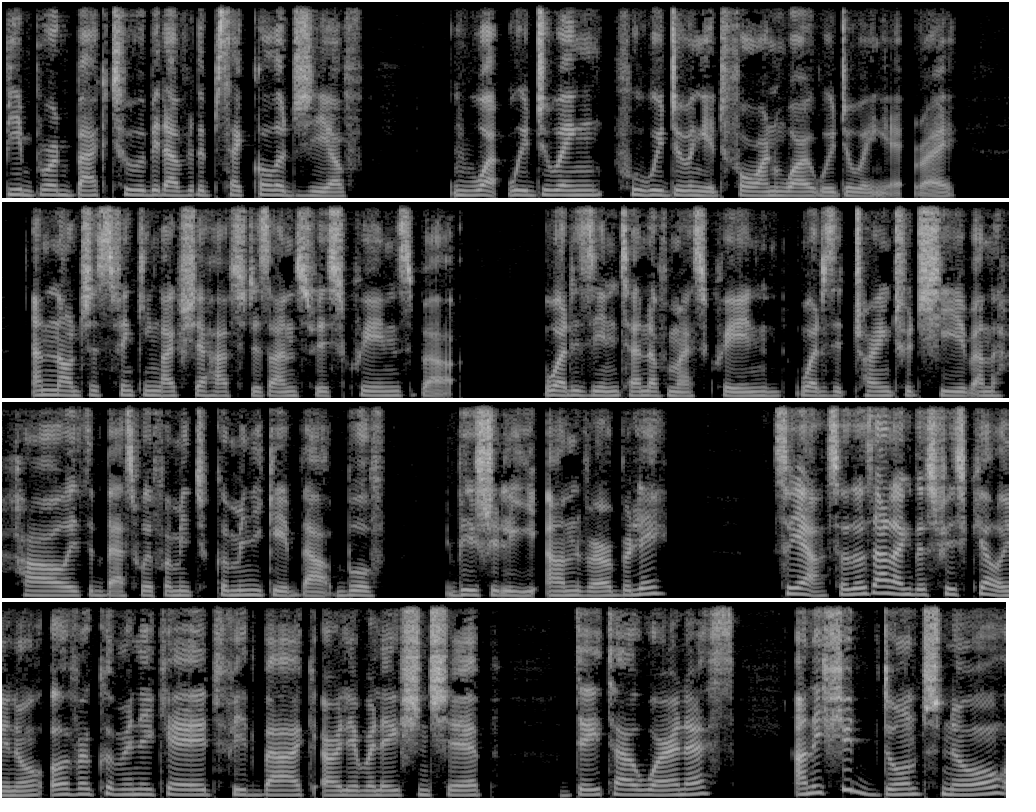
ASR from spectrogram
be brought back to a bit of the psychology of what we're doing, who we're doing it for, and why we're doing it, right? And not just thinking actually I have to design three screens, but what is the intent of my screen? What is it trying to achieve? And how is the best way for me to communicate that both visually and verbally? So yeah, so those are like the three skills, you know, over communicate, feedback, early relationship, data awareness. And if you don't know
